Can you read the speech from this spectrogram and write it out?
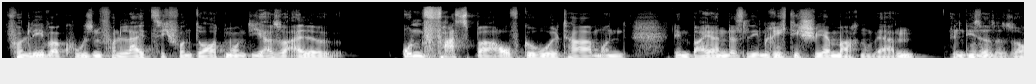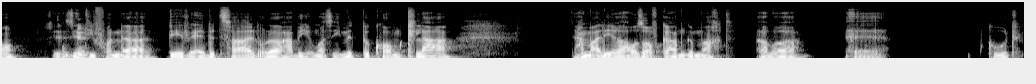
von Leverkusen, von Leipzig, von Dortmund, die also alle unfassbar aufgeholt haben und den Bayern das Leben richtig schwer machen werden in dieser Mhm. Saison. Sie- Okay. Sind die von der DFL bezahlt oder habe ich irgendwas nicht mitbekommen? Klar, haben alle ihre Hausaufgaben gemacht, aber äh, gut.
